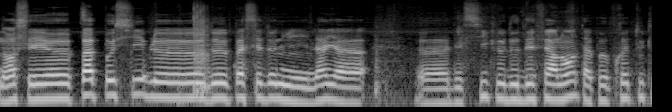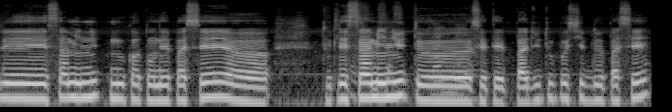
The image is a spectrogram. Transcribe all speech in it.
Non, c'est euh, pas possible euh, de passer de nuit. Là, il y a euh, des cycles de déferlante à peu près toutes les 5 minutes. Nous, quand on est passé, toutes les 5 minutes, c'était pas du tout possible de passer.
